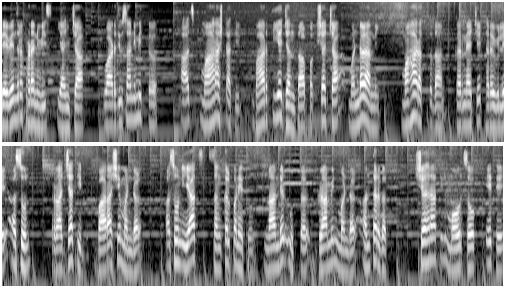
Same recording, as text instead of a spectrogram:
देवेंद्र फडणवीस यांच्या वाढदिवसानिमित्त आज महाराष्ट्रातील भारतीय जनता पक्षाच्या मंडळांनी महारक्तदान करण्याचे ठरविले असून राज्यातील बाराशे मंडळ असून याच संकल्पनेतून नांदेड उत्तर ग्रामीण मंडळ अंतर्गत शहरातील मौर चौक येथे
